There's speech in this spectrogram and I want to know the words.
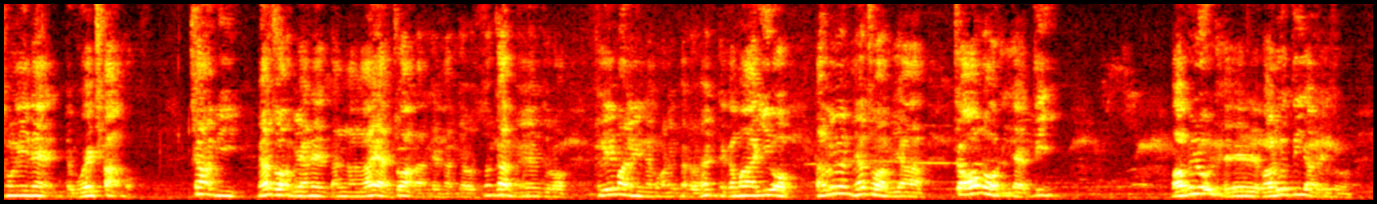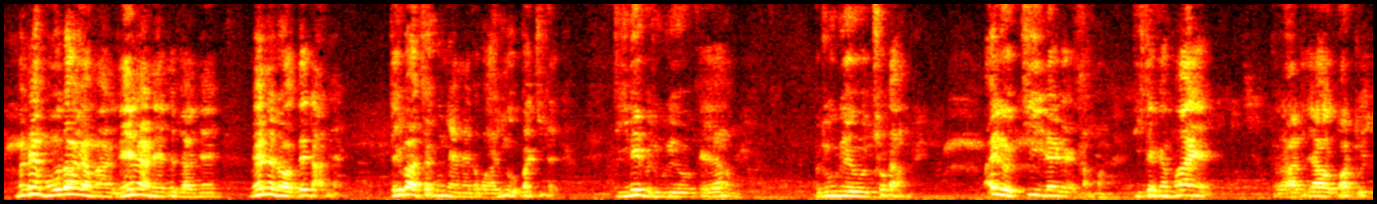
ဆွန်လေးနဲ့တပွဲချပေါ့ချပြီးမြတ်စွာဘုရားနဲ့တန်ခါ900ကြွလာတဲ့ခါကျတော့ဆွန့်ကပ်မယ်ဆိုတော့ကလေးမလေးနှစ်ကောင်နဲ့ကတော့ဟဲ့တက္ကမကြီးရောဒါပေမဲ့မြတ်စွာဘုရားကျောင်းတော်ရဲ့အတိ ဘာဖြစ်လို့လဲတဲ့ဘာလို့သိရလဲဆိုတော့မနေ့မိုးသားရောင်မှလင်းလာတဲ့တပြိုင်တည်းမျက်နှာတော်တစ်တာနဲ့ဒိဗ္ဗစကုညာနဲ့ကဘာကြီးကိုပတ်ကြည့်လိုက်ဒီနေ့ဘယ်သူတွေကိုကြရအောင်ဘယ်သူတွေကိုချုပ်ရမယ်အဲ့လိုကြည့်လိုက်တဲ့အခါမှာဒီတက္ကမရဲ့တရားတရားကိုတော့တွေ့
